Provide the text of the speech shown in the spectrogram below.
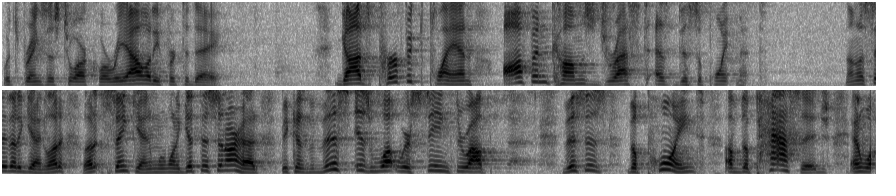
Which brings us to our core reality for today. God's perfect plan often comes dressed as disappointment. I'm going to say that again. Let it, let it sink in. We want to get this in our head because this is what we're seeing throughout the text. This is the point of the passage and what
